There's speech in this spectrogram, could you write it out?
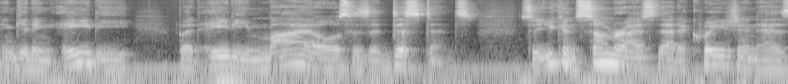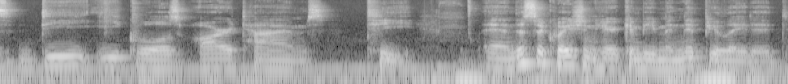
and getting 80, but 80 miles is a distance. So you can summarize that equation as d equals r times t. And this equation here can be manipulated.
